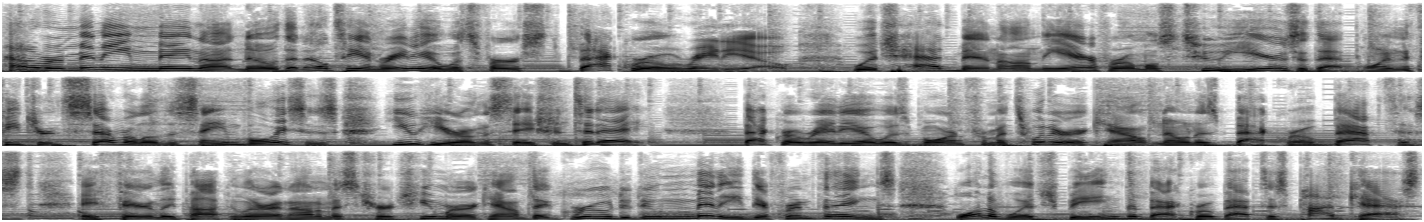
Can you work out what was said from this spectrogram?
However, many may not know that LTN Radio was first Back Row Radio, which had been on the air for almost two years at that point and featured several of the same voices you hear on the station today. Back Row Radio was born from a Twitter account known as Back Row Baptist, a fairly popular anonymous church humor account that grew to do many different things, one of which being the Back Row Baptist podcast.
